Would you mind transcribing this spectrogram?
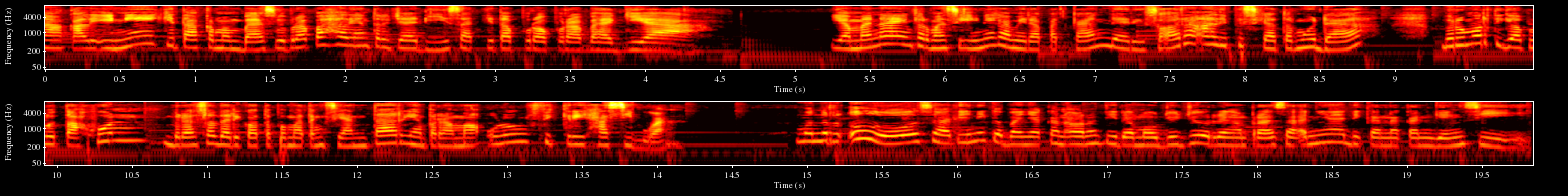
Nah, kali ini kita akan membahas beberapa hal yang terjadi saat kita pura-pura bahagia. Yang mana informasi ini kami dapatkan dari seorang ahli psikiater muda berumur 30 tahun berasal dari kota Pematang Siantar yang bernama Ulul Fikri Hasibuan. Menurut Ulu, saat ini kebanyakan orang tidak mau jujur dengan perasaannya dikarenakan gengsi.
